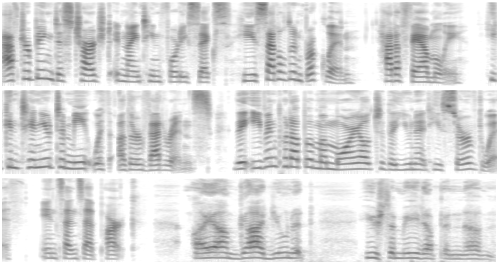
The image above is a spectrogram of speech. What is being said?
After being discharged in 1946, he settled in Brooklyn, had a family, he continued to meet with other veterans. They even put up a memorial to the unit he served with in Sunset Park. My armed guard unit used to meet up in um,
